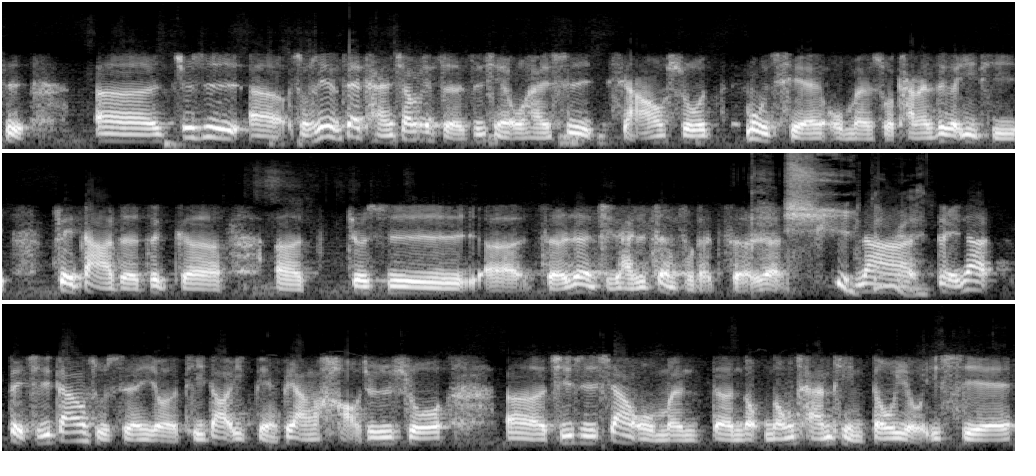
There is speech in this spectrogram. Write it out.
是，呃，就是呃，首先在谈消费者之前，我还是想要说，目前我们所谈的这个议题最大的这个呃。就是呃，责任其实还是政府的责任。是，那对，那对，其实刚刚主持人有提到一点非常好，就是说，呃，其实像我们的农农产品都有一些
